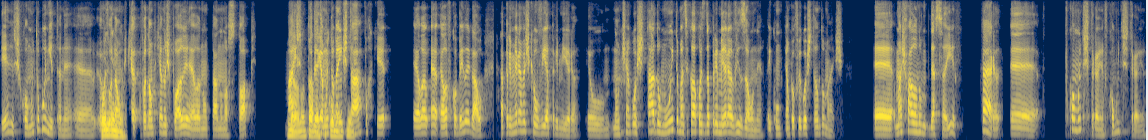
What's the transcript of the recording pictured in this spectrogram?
deles ficou muito bonita, né? É, eu vou dar, um pequeno, vou dar um pequeno spoiler, ela não tá no nosso top, mas não, não tá, poderia muito bem muito estar, porque ela, é, ela ficou bem legal. A primeira vez que eu vi a primeira, eu não tinha gostado muito, mas aquela coisa da primeira visão, né? E com o tempo eu fui gostando mais. É, mas falando dessa aí, cara, é, ficou muito estranho, ficou muito estranho.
